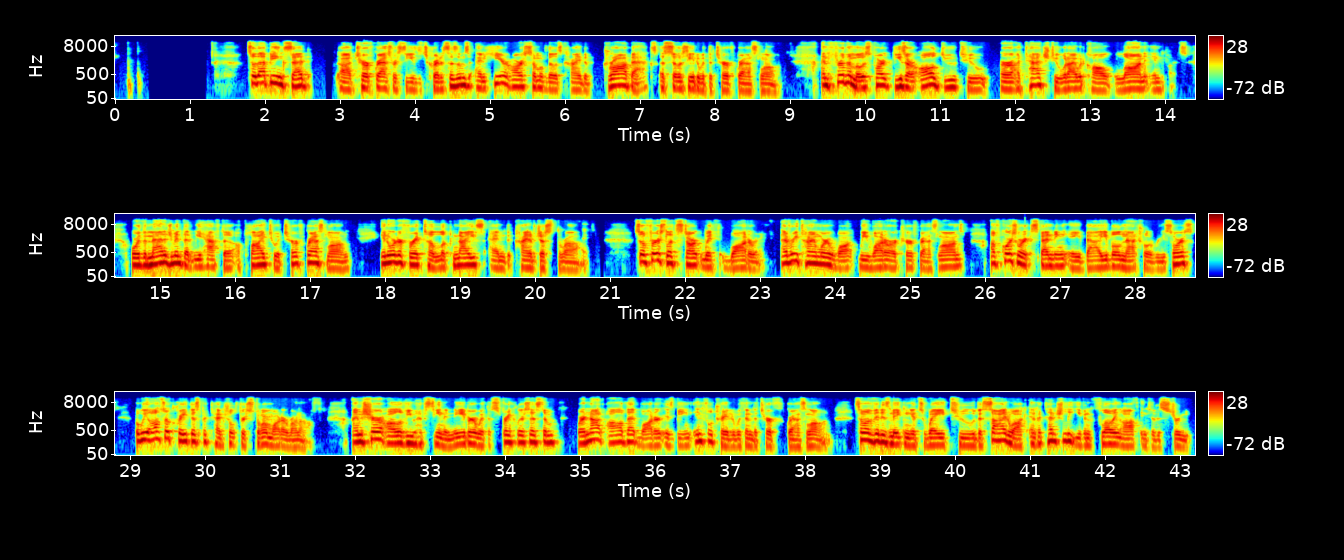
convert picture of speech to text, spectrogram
So, that being said, uh, turfgrass receives its criticisms, and here are some of those kind of drawbacks associated with the turfgrass lawn. And for the most part, these are all due to or attached to what I would call lawn inputs, or the management that we have to apply to a turfgrass lawn in order for it to look nice and kind of just thrive. So, first, let's start with watering. Every time we're wa- we water our turfgrass lawns, of course, we're expending a valuable natural resource, but we also create this potential for stormwater runoff. I'm sure all of you have seen a neighbor with a sprinkler system where not all of that water is being infiltrated within the turf grass lawn. Some of it is making its way to the sidewalk and potentially even flowing off into the street.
